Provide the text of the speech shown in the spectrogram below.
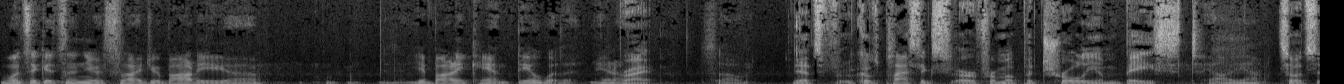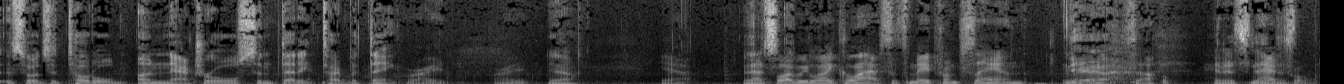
once it gets in your inside your body, uh, your body can't deal with it. You know. Right. So. That's because plastics are from a petroleum based. Oh yeah. So it's so it's a total unnatural synthetic type of thing. Right. Right. Yeah. Yeah. And That's why we like glass. It's made from sand. Yeah. so And it's and it's- natural.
